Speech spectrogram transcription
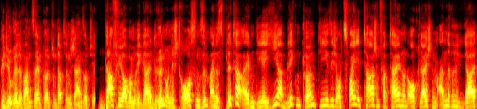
Video relevant sein könnte und habe sie nicht einsortiert. Dafür aber im Regal drin und nicht draußen sind meine Splitter-Alben, die ihr hier erblicken könnt, die sich auf zwei Etagen verteilen und auch gleich in einem anderen Regal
